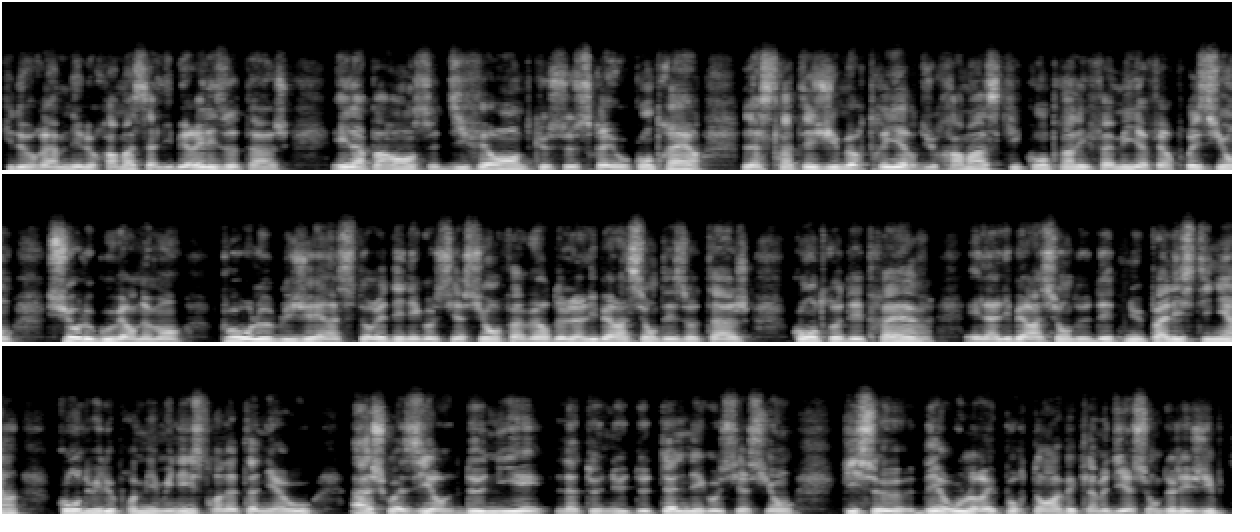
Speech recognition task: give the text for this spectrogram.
qui devrait amener le Hamas à libérer les otages, et l'apparence différente que ce serait au contraire la stratégie meurtrière du Hamas qui contraint les familles à faire pression sur le gouvernement pour l'obliger à instaurer des négociations en faveur de la libération des otages contre des trêves. Et la libération de détenus palestiniens conduit le Premier ministre Netanyahou à choisir de nier la tenue de telles négociations qui se dérouleraient pourtant avec la médiation de l'Égypte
